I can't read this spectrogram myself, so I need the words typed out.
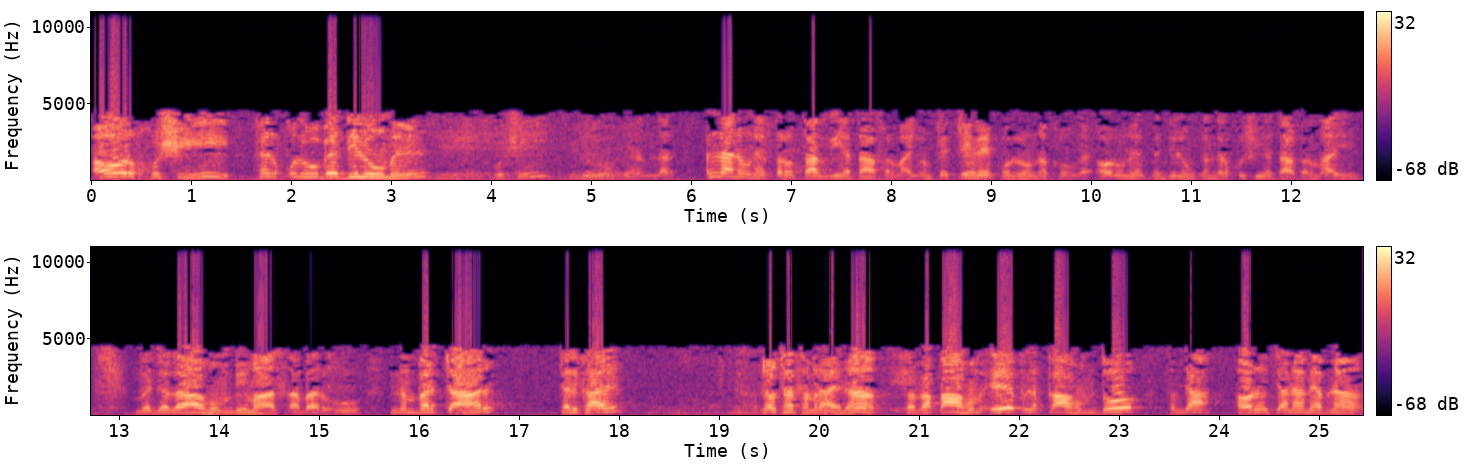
اور خوشی فل قلوب دلوں میں۔ خوشی دلوں کے اندر۔ اللہ نے انہیں ترو تازگی عطا فرمائی، ان کے چہرے پر رونق ہو گئے اور انہیں دلوں کے اندر خوشی عطا فرمائی۔ وہ جگہ ہوں بیما صبر ہوں نمبر چار چلکا ہے؟ چوتھا سمرا ہے نا؟ تو وقا ہم ایک لکا ہم دو، سمجھا؟ اور کیا نام ہے اپنا؟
